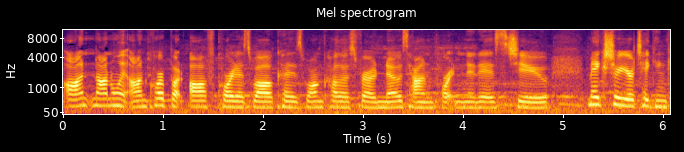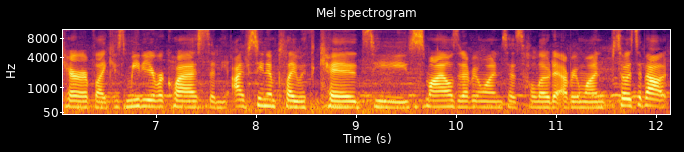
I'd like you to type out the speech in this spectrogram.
On, not only on court but off court as well because Juan Carlos Ferrero knows how important it is to make sure you're taking care of like his media requests and I've seen him play with kids he smiles at everyone says hello to everyone so it's about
